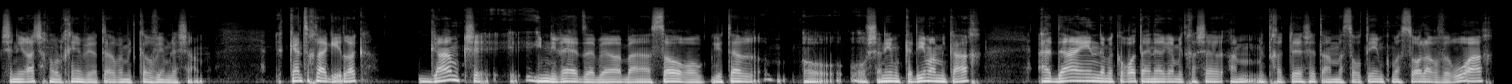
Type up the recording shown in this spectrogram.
שנראה שאנחנו הולכים ויותר ומתקרבים לשם. כן צריך להגיד רק, גם כש... אם נראה את זה בעשור או יותר, או, או שנים קדימה מכך, עדיין למקורות האנרגיה המתחדשת המסורתיים כמו סולר ורוח,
